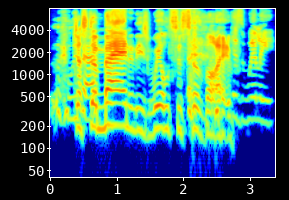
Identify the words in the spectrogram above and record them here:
We've Just had- a man and his will to survive. His Willie.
